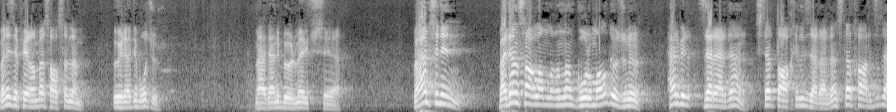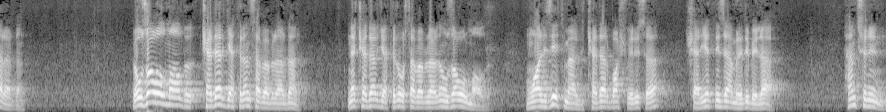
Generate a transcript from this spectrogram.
Və necə Peyğəmbər s.ə.v öyrədib o cür mədəni bölmək üç hissəyə. Və həmçinin bədən sağlamlığından qorumalıdır özünü hər bir zərərdən, istər daxili zərərdən, istər xarici zərərdən. Və uzaq olmalıdır kədər gətirən səbəblərdən. Nə kədər gətirir, o səbəblərdən uzaq olmalıdır. Müalicə etməlidir. Kədər baş verirsə, şəriət necə əmr edib elə. Həmçinin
